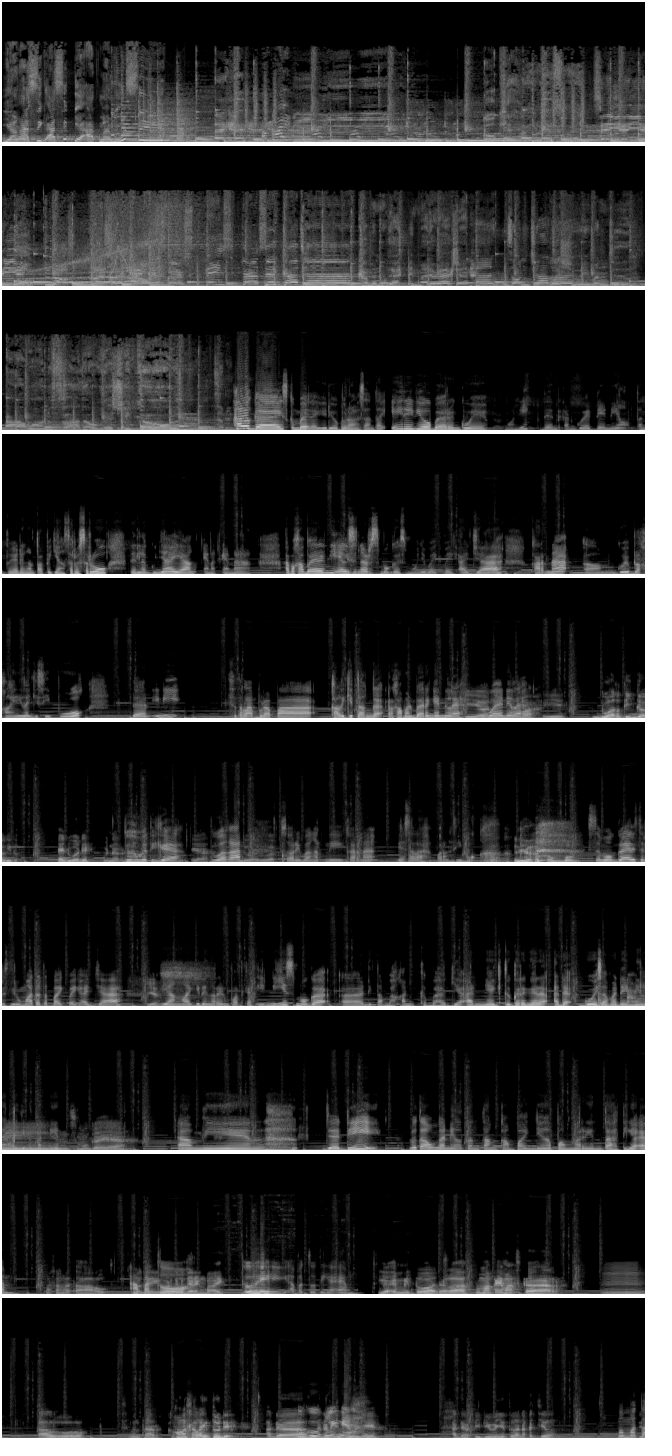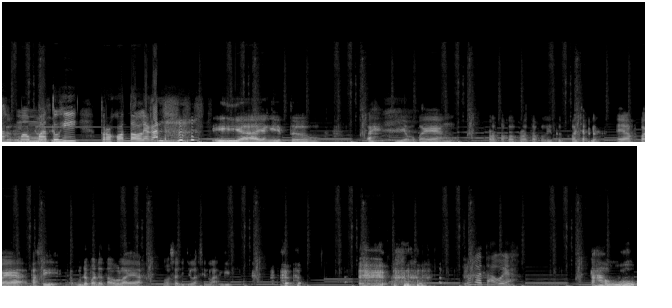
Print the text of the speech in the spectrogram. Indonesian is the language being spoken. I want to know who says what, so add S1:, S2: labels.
S1: Yang asik-asik ya Atma Musik.
S2: Halo guys, kembali lagi di obrolan santai A Radio bareng gue Monik dan rekan gue Daniel. Tentunya dengan topik yang seru-seru dan lagunya yang enak-enak. Apa kabarnya nih eh, listeners? Semoga semuanya baik-baik aja karena em, gue belakangan ini lagi sibuk dan ini setelah berapa kali kita nggak rekaman bareng ya Nil ya?
S3: Iya
S2: Gue ya
S3: nih.
S2: Ya?
S3: Wah iya. Dua atau tiga gitu. Eh dua deh, bener.
S2: Dua sama tiga ya?
S3: Ya.
S2: Dua kan?
S3: Dua dua.
S2: Sorry banget nih karena biasalah orang sibuk.
S3: Dia sombong.
S2: Semoga listeners di rumah tetap baik-baik aja.
S3: Yes.
S2: Yang lagi dengerin podcast ini semoga eh, ditambahkan kebahagiaannya gitu gara-gara ada gue sama Daniel yang lagi nemenin.
S3: Semoga ya.
S2: Amin. Jadi, lu tahu nggak Nil tentang kampanye pemerintah 3M?
S3: Masa nggak tahu.
S2: Apa tuh?
S3: negara yang baik.
S2: Wih, apa tuh 3M?
S3: 3M itu adalah memakai masker.
S2: Hmm,
S3: Lalu sebentar. Kalau nggak salah itu deh. Ada
S2: Lu
S3: ada
S2: ya?
S3: videonya ya. Ada videonya tuh anak kecil.
S2: mematah, mematuhi protokol ya kan?
S3: Iya, yang itu. Eh, iya pokoknya yang protokol-protokol itu kocak dah. Ya pokoknya pasti udah pada tahu lah ya, nggak usah dijelasin lagi.
S2: Lu nggak tahu ya?
S3: Tahu.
